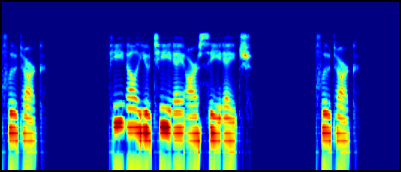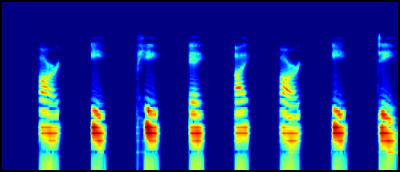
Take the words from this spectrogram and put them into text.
Plutarch. P L U T A R C H. Plutarch. R E P A I R E D.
